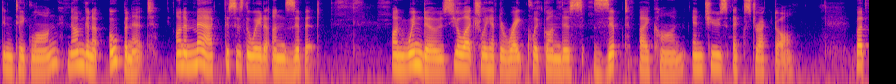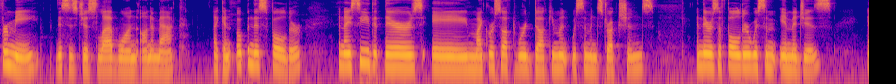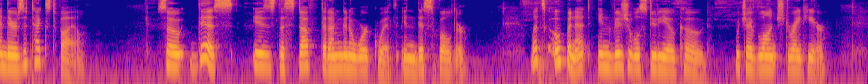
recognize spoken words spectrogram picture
Didn't take long. Now I'm going to open it on a Mac, this is the way to unzip it. On Windows, you'll actually have to right-click on this zipped icon and choose Extract All. But for me, this is just Lab 1 on a Mac. I can open this folder and I see that there's a Microsoft Word document with some instructions and there's a folder with some images and there's a text file. So this is the stuff that I'm going to work with in this folder. Let's open it in Visual Studio Code, which I've launched right here.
